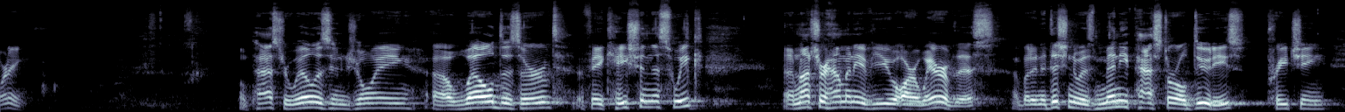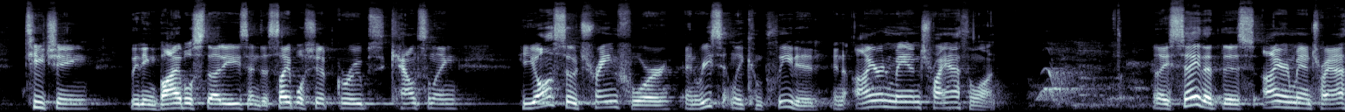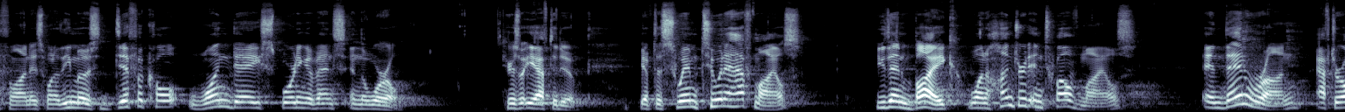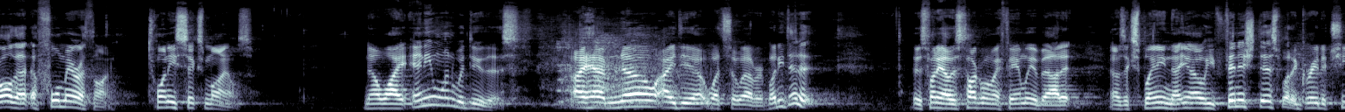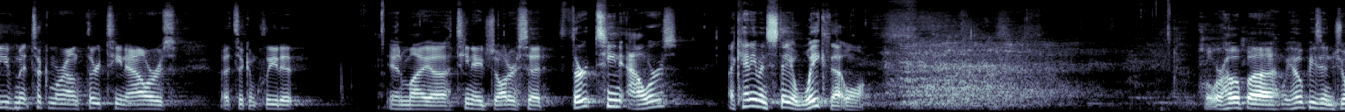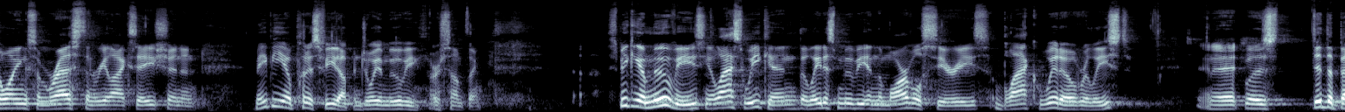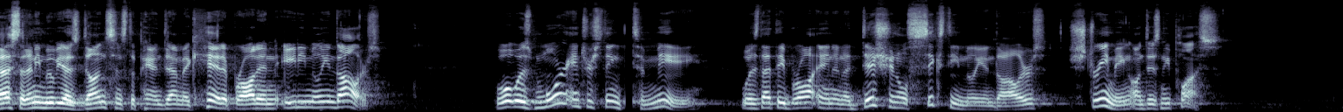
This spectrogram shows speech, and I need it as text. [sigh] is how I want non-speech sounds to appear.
morning. Well, Pastor Will is enjoying a well deserved vacation this week. And I'm not sure how many of you are aware of this, but in addition to his many pastoral duties preaching, teaching, leading Bible studies and discipleship groups, counseling he also trained for and recently completed an Ironman triathlon. Now, they say that this Ironman triathlon is one of the most difficult one day sporting events in the world. Here's what you have to do you have to swim two and a half miles, you then bike 112 miles, and then run, after all that, a full marathon, 26 miles. Now, why anyone would do this, I have no idea whatsoever, but he did it. It was funny, I was talking with my family about it, I was explaining that, you know, he finished this, what a great achievement. It took him around 13 hours uh, to complete it. And my uh, teenage daughter said, 13 hours? I can't even stay awake that long. [laughs] but we hope, uh, we hope he's enjoying some rest and relaxation and maybe you know, put his feet up, enjoy a movie or something. Speaking of movies, you know, last weekend, the latest movie in the Marvel series, Black Widow, released. And it was did the best that any movie has done since the pandemic hit. It brought in $80 million. But what was more interesting to me was that they brought in an additional $60 million streaming on Disney Plus.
